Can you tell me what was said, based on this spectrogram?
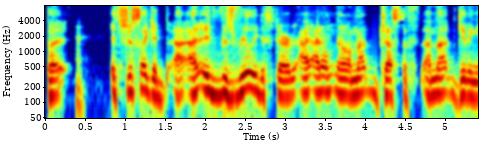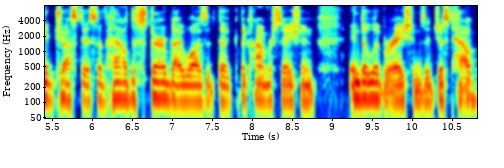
But hmm it's just like a I, it was really disturbed. I, I don't know. I'm not just i'm not giving it justice of how disturbed i was at the the conversation in deliberations at just how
